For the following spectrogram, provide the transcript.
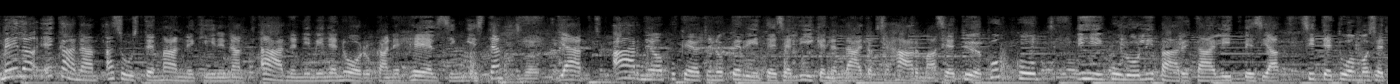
Meillä on ekana asusten mannekiinina Arne-niminen nuorukainen Helsingistä. Ja Arne on pukeutunut perinteisen liikennelaitoksen harmaaseen työpukkuun, mihin kuuluu lipari tai lippis ja sitten tuommoiset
